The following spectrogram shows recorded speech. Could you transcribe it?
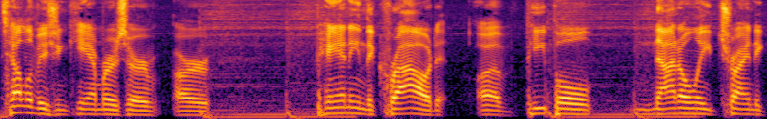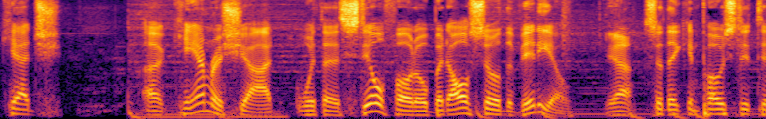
television cameras are are panning the crowd of people not only trying to catch a camera shot with a still photo, but also the video Yeah. so they can post it to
